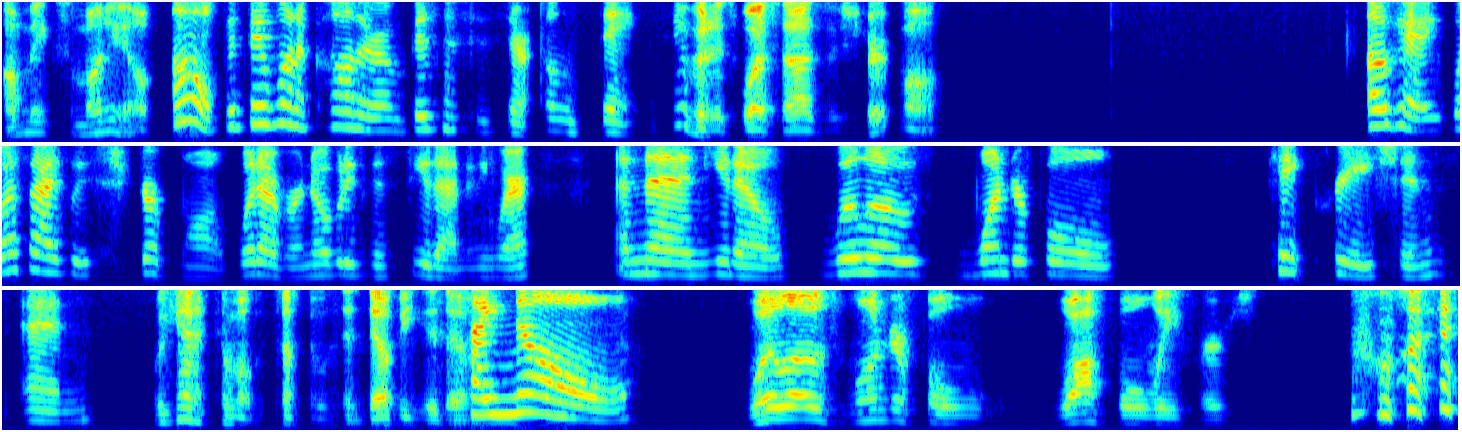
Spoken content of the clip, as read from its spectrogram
I'll make some money off. This. Oh, but they want to call their own businesses their own thing. yeah, but it's Wes Iseli Strip Mall. Okay, Wes Iseli Strip Mall, whatever. Nobody's gonna see that anywhere. And then you know Willow's wonderful cake creations, and We got to come up with something with a W though. I know Willow's wonderful waffle wafers. What?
